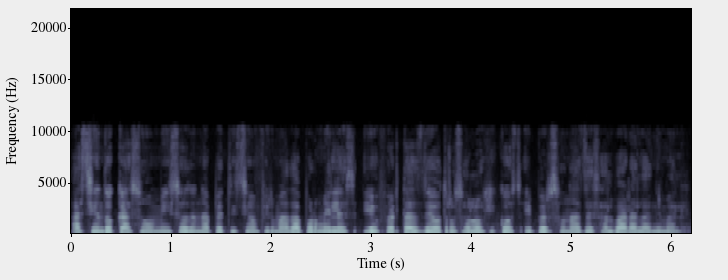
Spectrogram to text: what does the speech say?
haciendo caso omiso de una petición firmada por miles y ofertas de otros zoológicos y personas de salvar al animal.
